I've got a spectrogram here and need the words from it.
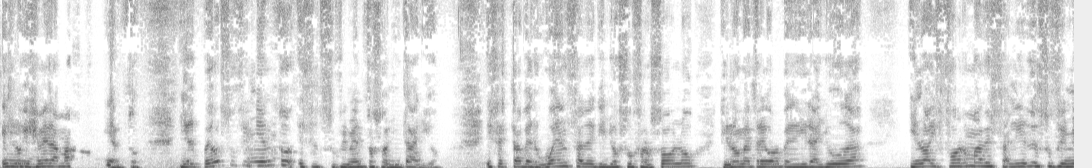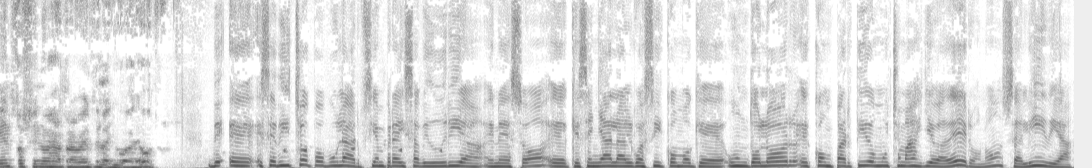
es lo que genera más sufrimiento. Y el peor sufrimiento es el sufrimiento solitario. Es esta vergüenza de que yo sufro solo, que no me atrevo a pedir ayuda, y no hay forma de salir del sufrimiento si no es a través de la ayuda de otros eh, ese dicho popular, siempre hay sabiduría en eso, eh, que señala algo así como que un dolor eh, compartido mucho más llevadero, ¿no? Se alivia,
